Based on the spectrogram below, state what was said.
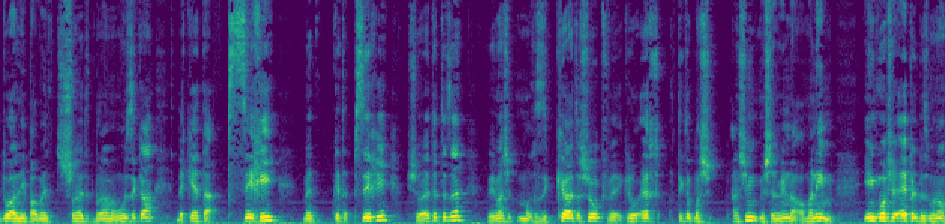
דואה ליפה באמת שולטת בעולם המוזיקה, בקטע פסיכי, באמת קטע פסיכי, שולטת את זה, והיא ממש מחזיקה את השוק, וכאילו איך טיק טוק, מש, אנשים משלמים לה, אומנים, אם כמו שאפל בזמנו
